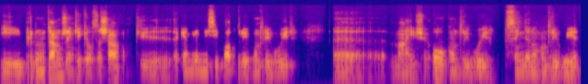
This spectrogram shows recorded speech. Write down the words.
e perguntámos em que é que eles achavam que a Câmara Municipal poderia contribuir uh, mais ou contribuir, se ainda não contribuía,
